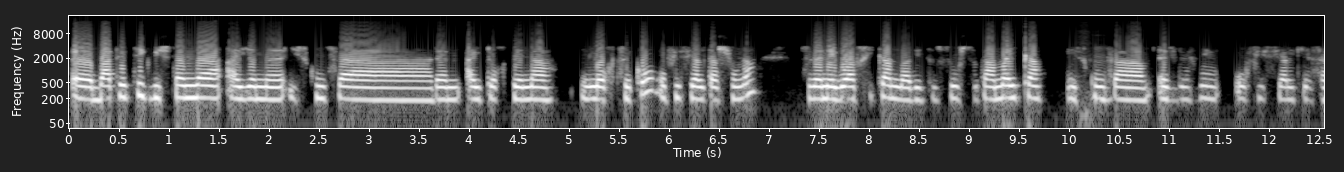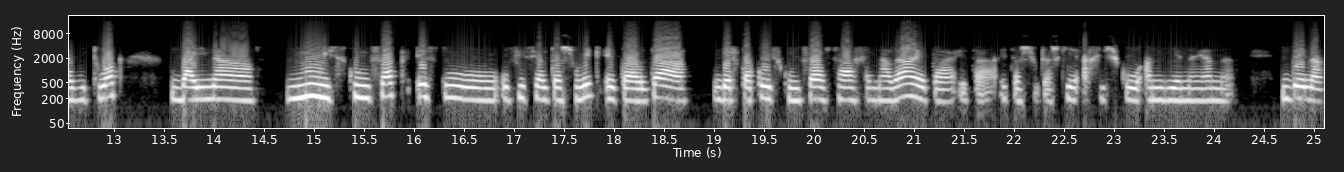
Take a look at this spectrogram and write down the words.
eh, batetik biztan da haien eh, hizkuntzaren aitorpena lortzeko, ofizialtasuna, zeren ego Afrikan badituzu uste eta amaika hizkuntza ezberdin ofizialki ezagutuak, baina nu hizkuntzak ez du ofizialtasunik, eta da bertako hizkuntza zaharrena da, eta eta eta xutaski ahisku handienean dena.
